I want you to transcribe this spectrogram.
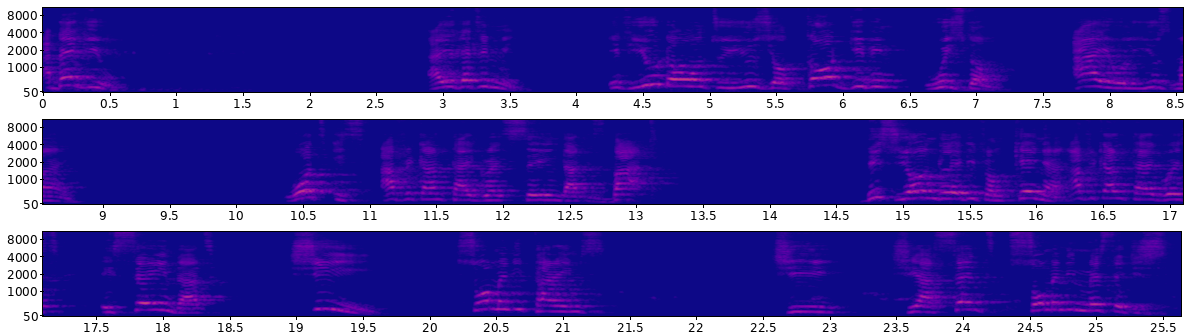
I beg you. Are you getting me? If you don't want to use your God given wisdom, I will use mine. What is African Tigress saying that is bad? This young lady from Kenya, African Tigress, is saying that she, so many times, she, she has sent so many messages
